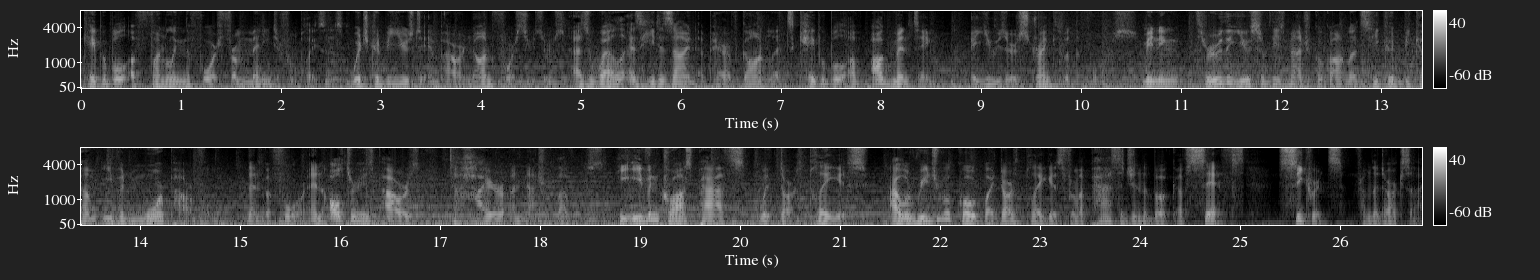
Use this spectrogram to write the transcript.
capable of funneling the Force from many different places, which could be used to empower non Force users, as well as he designed a pair of gauntlets capable of augmenting a user's strength with the Force. Meaning, through the use of these magical gauntlets, he could become even more powerful than before and alter his powers to higher unnatural levels. He even crossed paths with Darth Plagueis, I will read you a quote by Darth Plagueis from a passage in the book of Siths, Secrets from the Dark Side.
